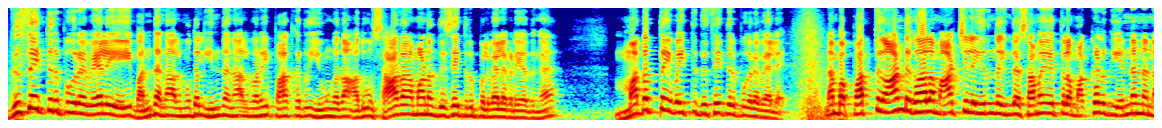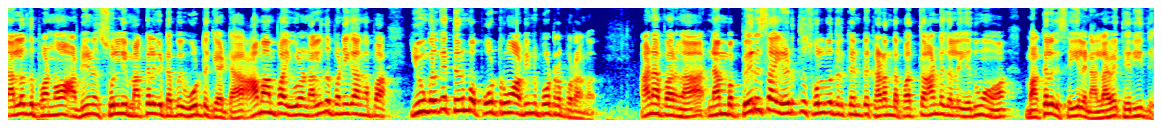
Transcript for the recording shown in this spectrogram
திசை திருப்புகிற வேலையை வந்த நாள் முதல் இந்த நாள் வரை பார்க்கறது இவங்க தான் அதுவும் சாதாரணமான திசை திருப்பல் வேலை கிடையாதுங்க. மதத்தை வைத்து திசை திருப்புகிற வேலை. நம்ம பத்து ஆண்டு காலம் ஆட்சியில் இருந்த இந்த சமயத்தில் மக்களுக்கு என்னென்ன நல்லது பண்ணோம் அப்படின்னு சொல்லி மக்கள்கிட்ட போய் ஓட்டு கேட்டால் ஆமாப்பா இவ்வளோ நல்லது பண்ணிக்காங்கப்பா இவங்களுக்கே திரும்ப போட்டுருவோம் அப்படின்னு போட்டுற போகிறாங்க ஆனால் பாருங்கள் நம்ம பெருசாக எடுத்து சொல்வதற்கென்று கடந்த பத்து ஆண்டுகளில் எதுவும் மக்களுக்கு செய்யலை நல்லாவே தெரியுது.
